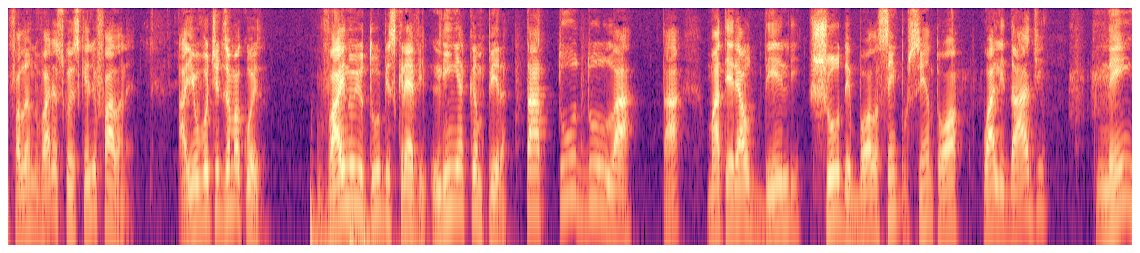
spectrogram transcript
falando várias coisas que ele fala, né? Aí eu vou te dizer uma coisa. Vai no YouTube, escreve Linha Campeira. Tá tudo lá, tá? Material dele, show de bola, 100%, ó. Qualidade nem,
